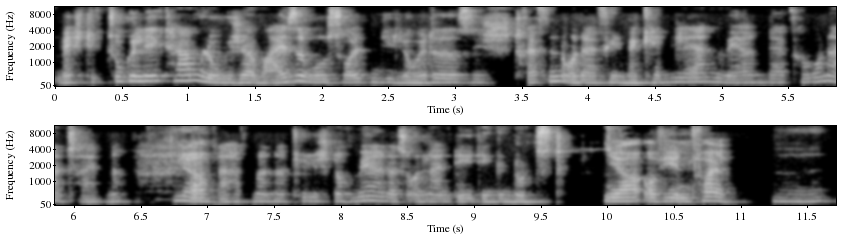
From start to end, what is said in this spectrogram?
mächtig zugelegt haben. Logischerweise, wo sollten die Leute sich treffen oder vielmehr kennenlernen während der Corona-Zeit? Ne? Ja. Da hat man natürlich noch mehr das Online-Dating genutzt. Ja, auf jeden Fall. Mhm.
